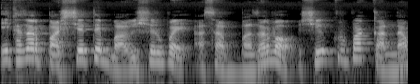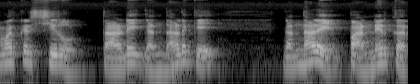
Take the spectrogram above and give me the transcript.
एक हजार पाचशे ते बावीसशे रुपये. असा बाजारभाव शिवकृपा कांदा मार्केट शिरोड तारडे गंधाडके गंधाळे पाडनेरकर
